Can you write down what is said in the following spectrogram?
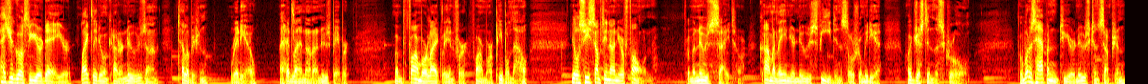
As you go through your day, you're likely to encounter news on television, radio, a headline on a newspaper. But far more likely, and for far more people now, you'll see something on your phone from a news site or commonly in your news feed in social media or just in the scroll. But what has happened to your news consumption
